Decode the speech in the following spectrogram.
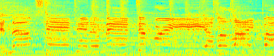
And I'm standing amid debris of a life I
